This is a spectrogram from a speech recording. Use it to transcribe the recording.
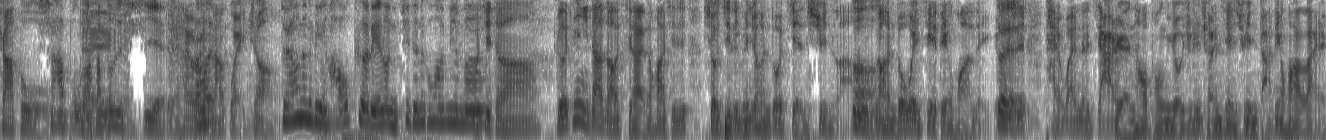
纱布，纱布，然后上面都是血，对，还有人拿拐杖。对，然后那个脸好可怜哦，你记得那个画面吗？我记得啊，隔天一大早起来的话，其实手机里面就很多简讯啦，嗯然后很多未接电话那个，对就是台湾的家人、好朋友，就是传简讯、打电话来，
